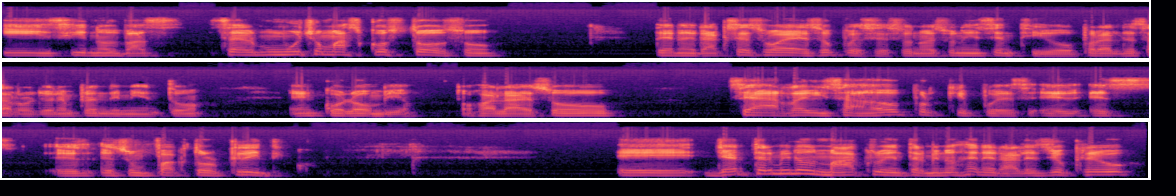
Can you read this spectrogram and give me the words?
Y si nos va a ser mucho más costoso tener acceso a eso, pues eso no es un incentivo para el desarrollo del emprendimiento en Colombia. Ojalá eso sea revisado porque pues es, es, un factor crítico. Eh, ya en términos macro y en términos generales, yo creo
